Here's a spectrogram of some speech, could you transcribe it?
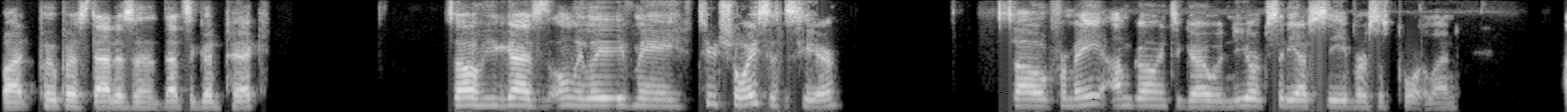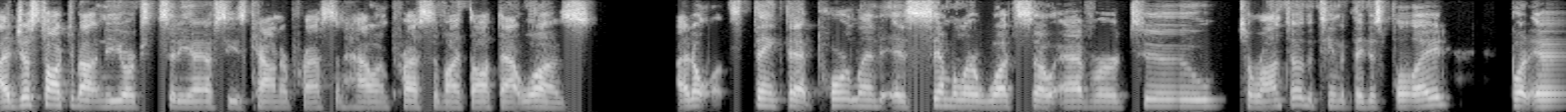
but Poopus, that is a that's a good pick. So you guys only leave me two choices here. So for me, I'm going to go with New York City FC versus Portland. I just talked about New York City FC's counter press and how impressive I thought that was. I don't think that Portland is similar whatsoever to Toronto, the team that they just played. But if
